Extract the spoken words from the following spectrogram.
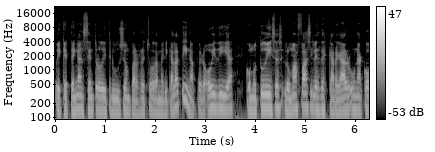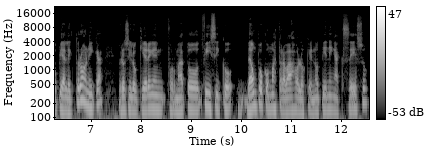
y que tengan centro de distribución para el resto de América Latina. Pero hoy día, como tú dices, lo más fácil es descargar una copia electrónica, pero si lo quieren en formato físico, da un poco más trabajo a los que no tienen acceso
